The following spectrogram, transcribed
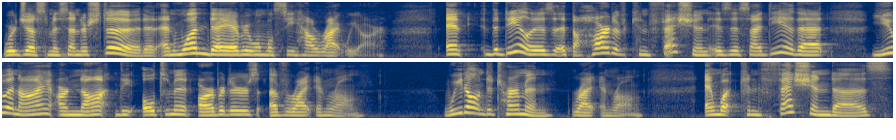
we're just misunderstood. And, and one day everyone will see how right we are. And the deal is, at the heart of confession is this idea that you and I are not the ultimate arbiters of right and wrong. We don't determine right and wrong. And what confession does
